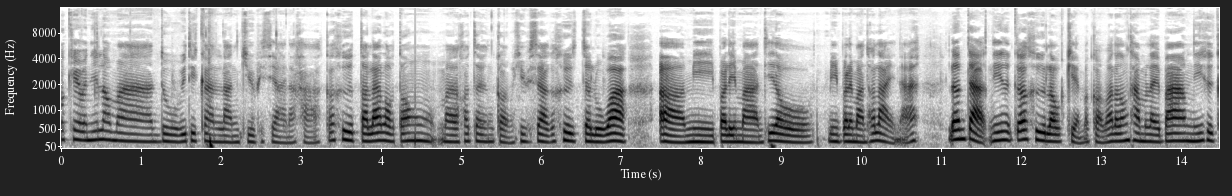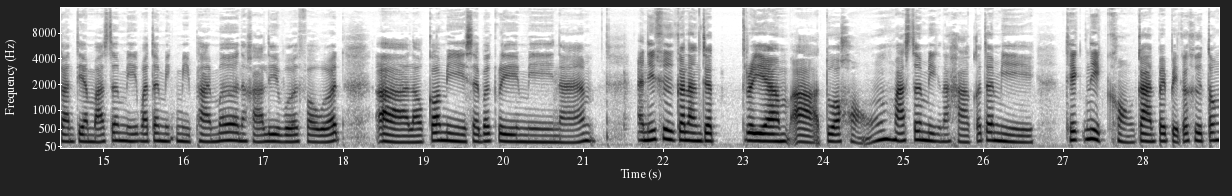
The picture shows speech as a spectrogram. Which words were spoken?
โอเค วันนี้เรามาดูวิธีการรัน qPCR นะคะ ก็คือตอนแรกเราต้องมาเข้าใจกันก่อน qPCR ก็คือจะรู้ว่าามีปริมาณที่เรามีปริมาณเท่าไหร่นะ เริ่มจากนี่ก็คือเราเขียนมาก่อนว่าเราต้องทำอะไรบ้าง นี่คือการเตรียม master mix master mix มี primer นะคะ reverse forward อ่าแล้วก็มี cyber green มีน้ำ อันนี้คือกำลังจะ เตรียมตัวของ master mix นะคะ ก็จะมีเทคนิคของการไปเป็ดก็คือต้อง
